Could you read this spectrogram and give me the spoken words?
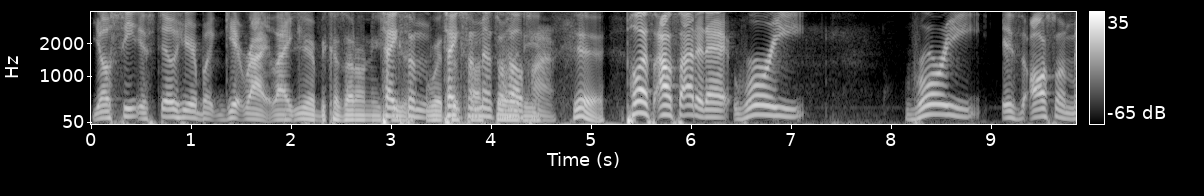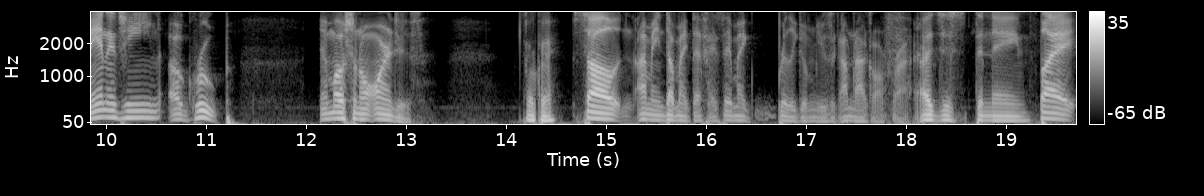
Your seat is still here, but get right. Like yeah, because I don't need take some take some mental health time. Yeah. Plus, outside of that, Rory, Rory is also managing a group, Emotional Oranges. Okay. So I mean, don't make that face. They make really good music. I'm not going to front. I just the name. But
